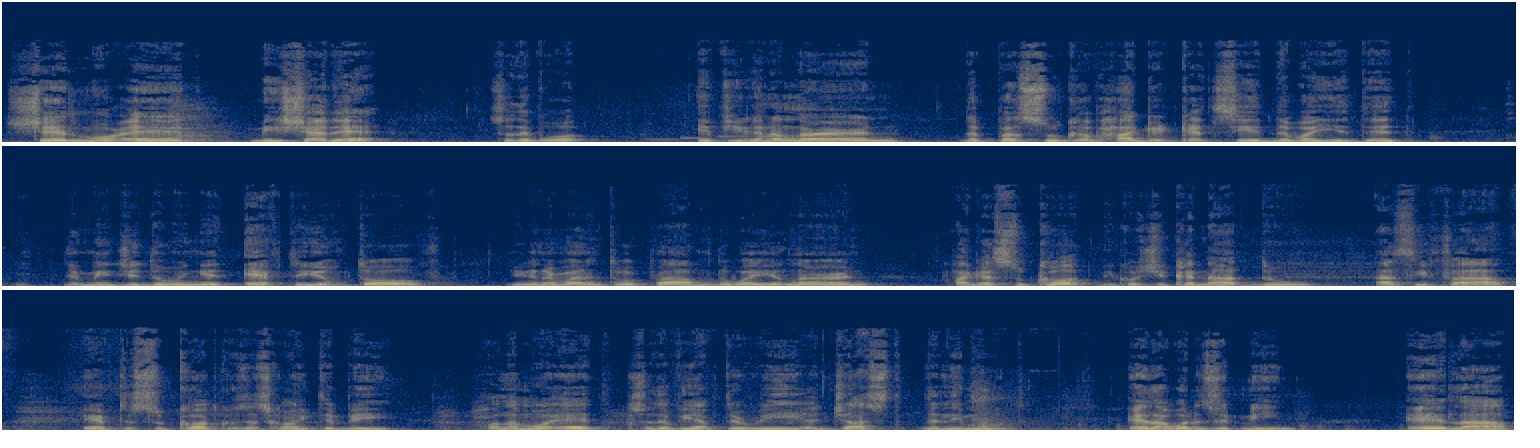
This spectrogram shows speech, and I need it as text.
shel moed mishareh. So therefore, if you're going to learn the pasuk of Hag Katzir the way you did, that means you're doing it after Yom Tov, you're going to run into a problem the way you learn Hag Sukkot, because you cannot do Asifa after Sukkot, because it's going to be Chol Moed. So therefore we have to readjust the limud. Ela, what does it mean? Ela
